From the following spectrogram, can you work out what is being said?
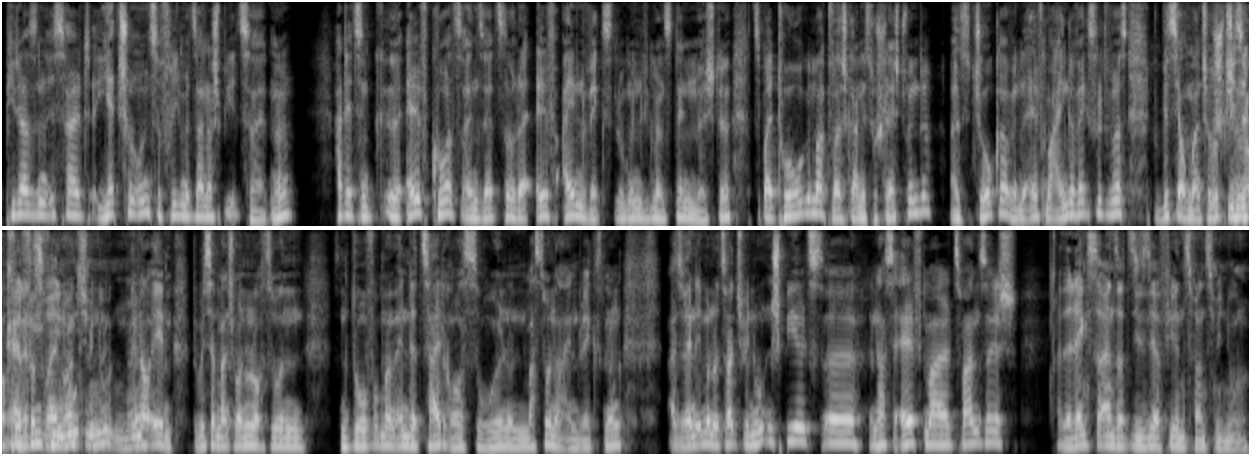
Petersen ist halt jetzt schon unzufrieden mit seiner Spielzeit, ne? Hat jetzt in äh, elf Kurzeinsätzen oder elf Einwechslungen, wie man es nennen möchte, zwei Tore gemacht, was ich gar nicht so schlecht finde, als Joker, wenn du elfmal eingewechselt wirst. Du bist ja auch manchmal wirklich nur ja noch für fünf 92 Minuten. Minuten, ne? Genau eben. Du bist ja manchmal nur noch so ein, so ein Doof, um am Ende Zeit rauszuholen und machst so eine Einwechslung. Also wenn du immer nur 20 Minuten spielst, äh, dann hast du elf mal 20. Also der längste Einsatz dieses Jahr 24 Minuten.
